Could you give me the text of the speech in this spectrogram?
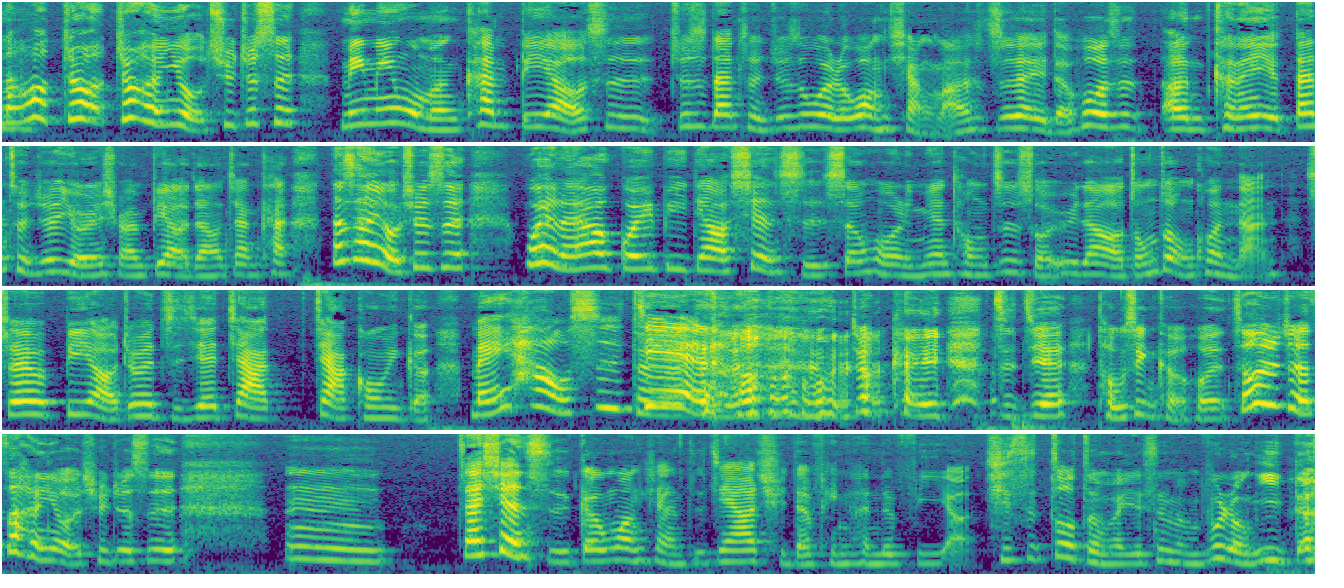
然后就就很有趣，就是明明我们看 BL 是就是单纯就是为了妄想嘛之类的，或者是嗯，可能也单纯就是有人喜欢 BL 这样这样看。但是很有趣是，为了要规避掉现实生活里面同志所遇到的种种困难，所以 BL 就会直接架架空一个美好世界，然后我们就可以直接同性可婚。所以我就觉得这很有趣，就是嗯。在现实跟妄想之间要取得平衡的必要，其实作者们也是蛮不容易的。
